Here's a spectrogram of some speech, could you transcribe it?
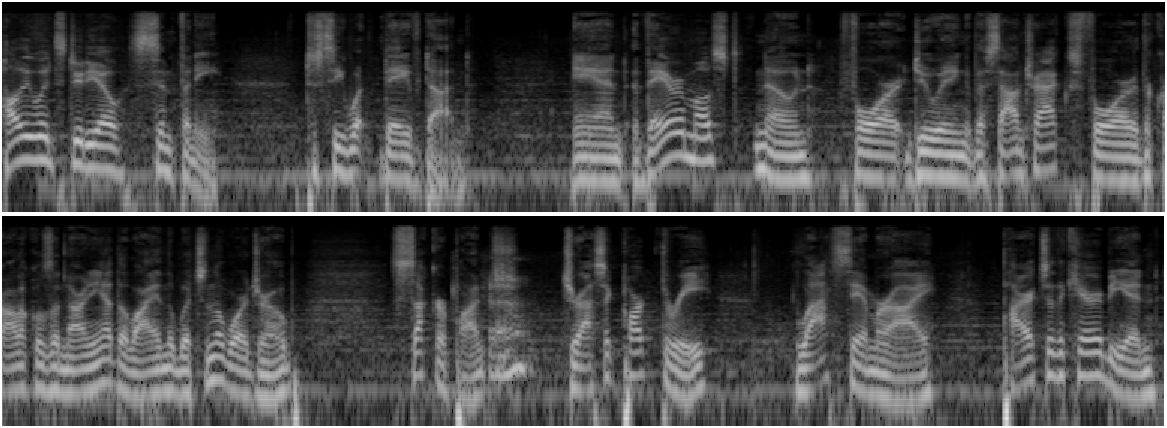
Hollywood Studio Symphony to see what they've done. And they are most known for doing the soundtracks for The Chronicles of Narnia, The Lion, the Witch, and the Wardrobe, Sucker Punch, yeah. Jurassic Park 3, Last Samurai, Pirates of the Caribbean,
